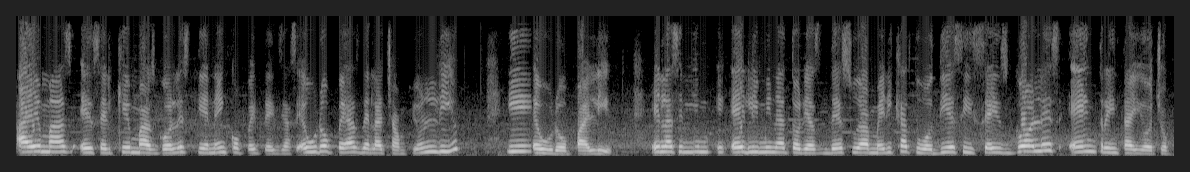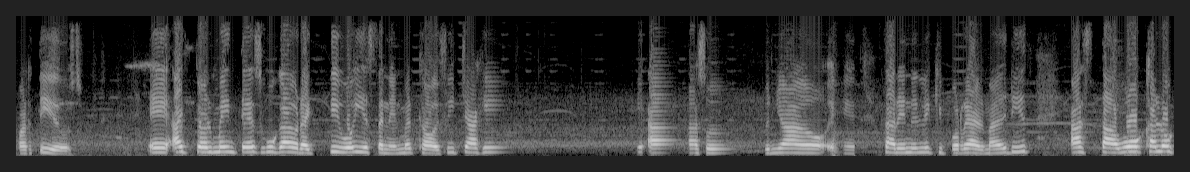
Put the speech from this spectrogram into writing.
Además, es el que más goles tiene en competencias europeas de la Champions League y Europa League. En las eliminatorias de Sudamérica tuvo 16 goles en 38 partidos. Eh, actualmente es jugador activo y está en el mercado de fichaje. Ha soñado eh, estar en el equipo Real Madrid. Hasta Boca lo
